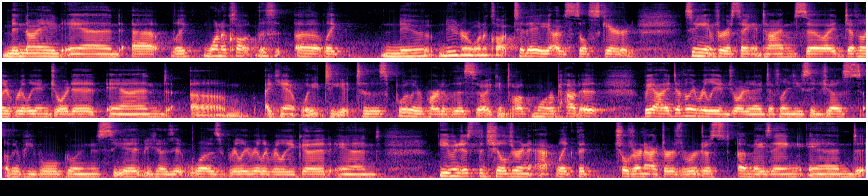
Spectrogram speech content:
midnight and at like one o'clock this uh, like noon noon or one o'clock today i was still scared seeing it for a second time. So i definitely really enjoyed it and um, i can't wait to get to the spoiler part of this so i can talk more about it. But yeah i definitely really enjoyed it. I definitely do suggest other people going to see it because it was really really really good. And even just the children like the children actors were just amazing. And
